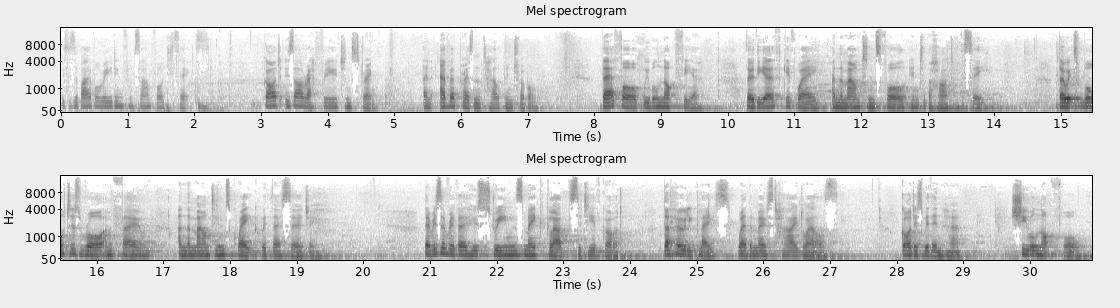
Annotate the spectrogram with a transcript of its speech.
This is a Bible reading from Psalm 46. God is our refuge and strength, an ever present help in trouble. Therefore, we will not fear, though the earth give way and the mountains fall into the heart of the sea, though its waters roar and foam and the mountains quake with their surging. There is a river whose streams make glad the city of God, the holy place where the Most High dwells. God is within her. She will not fall.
